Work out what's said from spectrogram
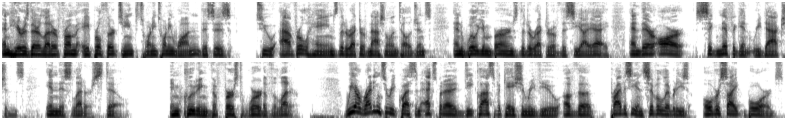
And here is their letter from April 13th, 2021. This is to Avril Haines, the director of national intelligence, and William Burns, the director of the CIA. And there are significant redactions in this letter still, including the first word of the letter. We are writing to request an expedited declassification review of the Privacy and Civil Liberties Oversight Board's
